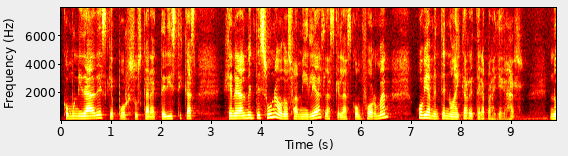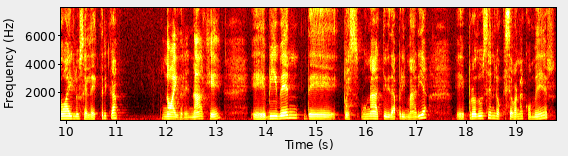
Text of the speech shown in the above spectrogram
Comunidades que por sus características generalmente es una o dos familias las que las conforman. Obviamente no hay carretera para llegar, no hay luz eléctrica, no hay drenaje, eh, viven de pues una actividad primaria, eh, producen lo que se van a comer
